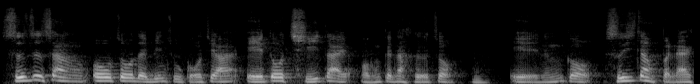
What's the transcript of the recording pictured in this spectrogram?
实质上，欧洲的民主国家也都期待我们跟他合作，嗯，也能够，实际上本来。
